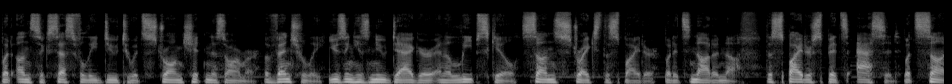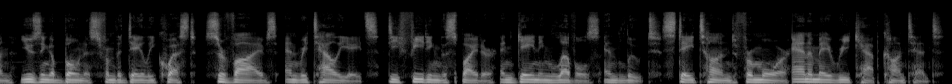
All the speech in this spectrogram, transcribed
but unsuccessfully due to its strong chitinous armor. Eventually, using his new dagger and a leap skill, Sun strikes the spider, but it's not enough. The spider spits acid, but Sun, using a bonus from the daily quest, survives and retaliates, defeating the spider and gaining levels and loot. Stay tuned for more anime recap content.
